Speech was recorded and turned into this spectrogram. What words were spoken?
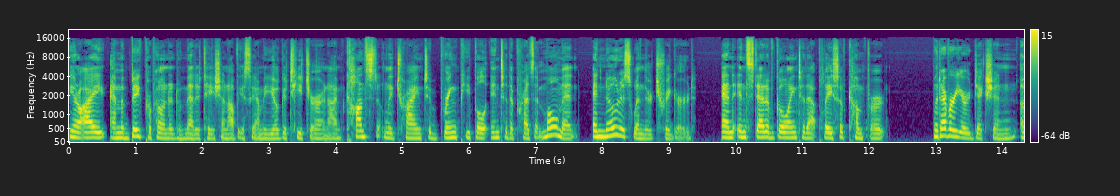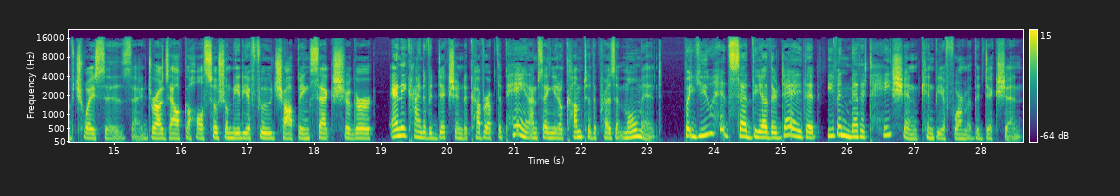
You know, I am a big proponent of meditation. Obviously, I'm a yoga teacher and I'm constantly trying to bring people into the present moment and notice when they're triggered. And instead of going to that place of comfort, whatever your addiction of choices uh, drugs, alcohol, social media, food, shopping, sex, sugar, any kind of addiction to cover up the pain, I'm saying, you know, come to the present moment. But you had said the other day that even meditation can be a form of addiction.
